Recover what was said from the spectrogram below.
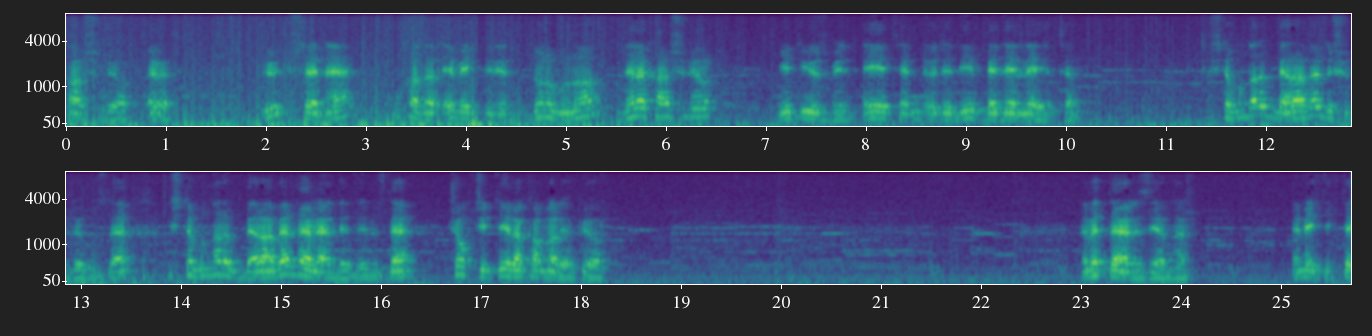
karşılıyor. Evet. 3 sene bu kadar emeklinin durumunu nere karşılıyor? 700 bin EYT'nin ödediği bedelli EYT. İşte bunları beraber düşündüğümüzde, işte bunları beraber değerlendirdiğimizde çok ciddi rakamlar yapıyor. Evet değerli izleyenler, emeklilikte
